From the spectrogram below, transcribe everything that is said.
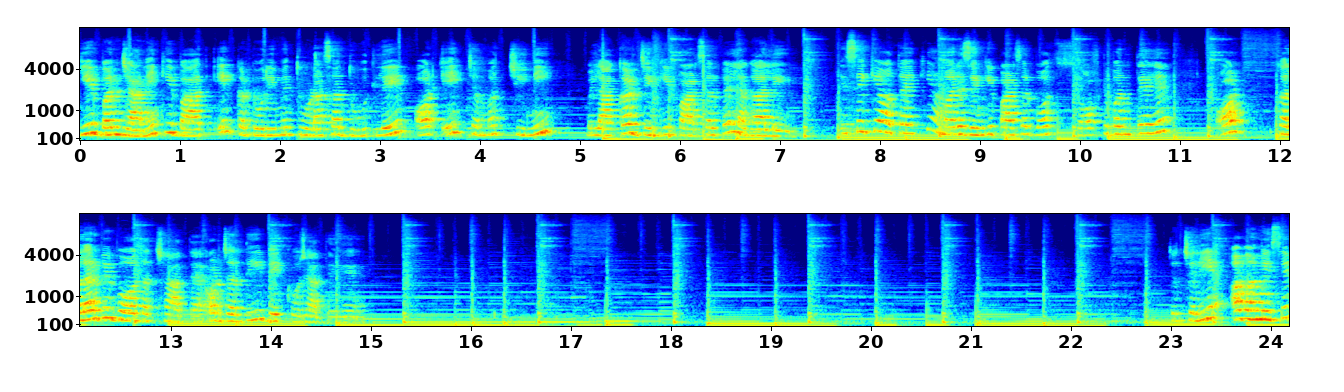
ये बन जाने के बाद एक कटोरी में थोड़ा सा दूध ले और एक चम्मच चीनी मिलाकर जिंगी पार्सल पे लगा ले। इससे क्या होता है कि हमारे जिंगी पार्सल बहुत सॉफ्ट बनते हैं और कलर भी बहुत अच्छा आता है और जल्दी ही बेक हो जाते हैं। तो चलिए, अब हम इसे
